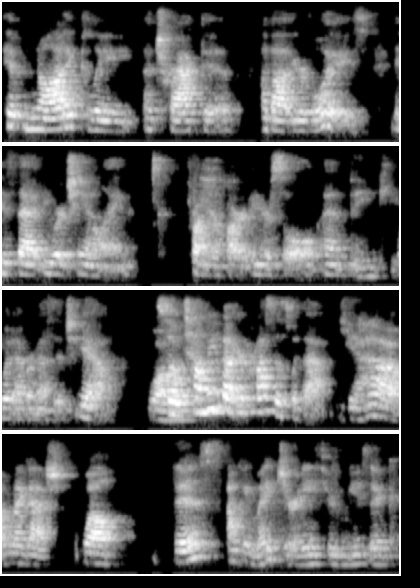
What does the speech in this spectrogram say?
hypnotically attractive about your voice is that you are channeling from your heart and your soul and you. whatever message. Yeah. Well, So tell me about your process with that. yeah. Oh my gosh. Well, this, okay, my journey through music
